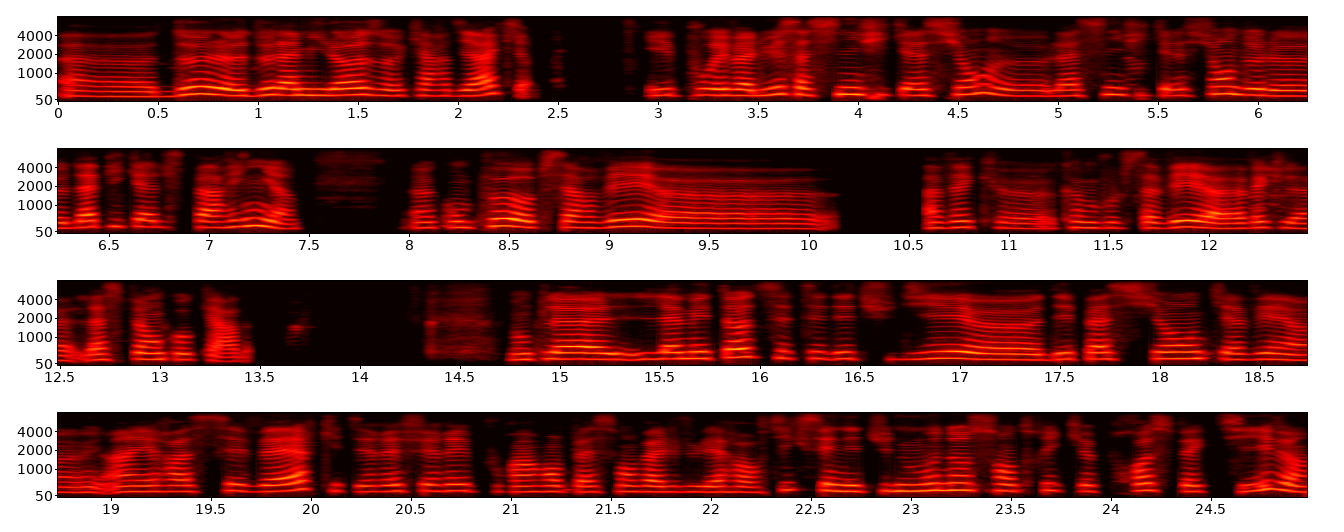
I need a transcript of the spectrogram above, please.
de, de l'amylose cardiaque et pour évaluer sa signification, euh, la signification de l'apical sparring euh, qu'on peut observer euh, avec, comme vous le savez, avec l'aspect en cocarde. Donc, la, méthode, c'était d'étudier des patients qui avaient un, un, RA sévère, qui étaient référés pour un remplacement valvulaire aortique. C'est une étude monocentrique prospective.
